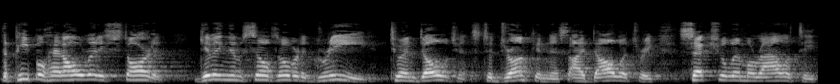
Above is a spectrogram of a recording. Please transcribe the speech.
The people had already started giving themselves over to greed, to indulgence, to drunkenness, idolatry, sexual immorality.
